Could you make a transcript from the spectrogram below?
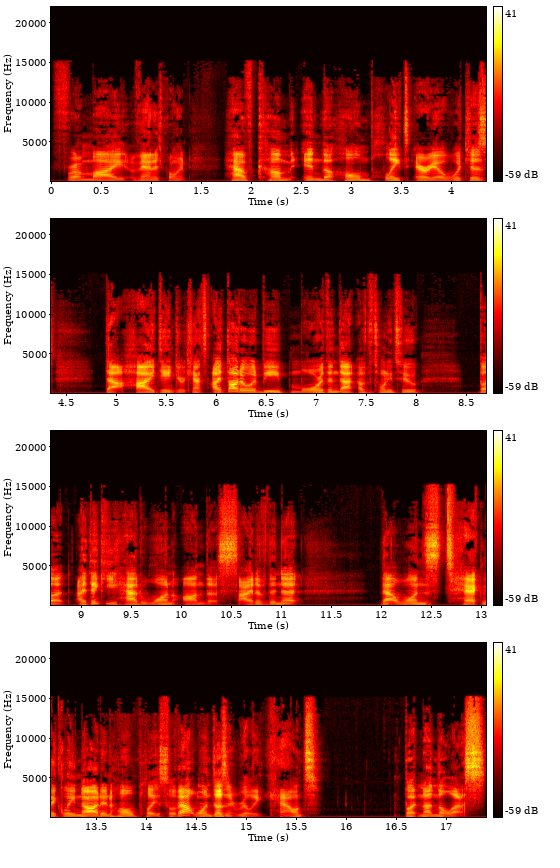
from my vantage point, have come in the home plate area, which is that high danger chance. I thought it would be more than that of the 22, but I think he had one on the side of the net. That one's technically not in home plate, so that one doesn't really count. But nonetheless,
